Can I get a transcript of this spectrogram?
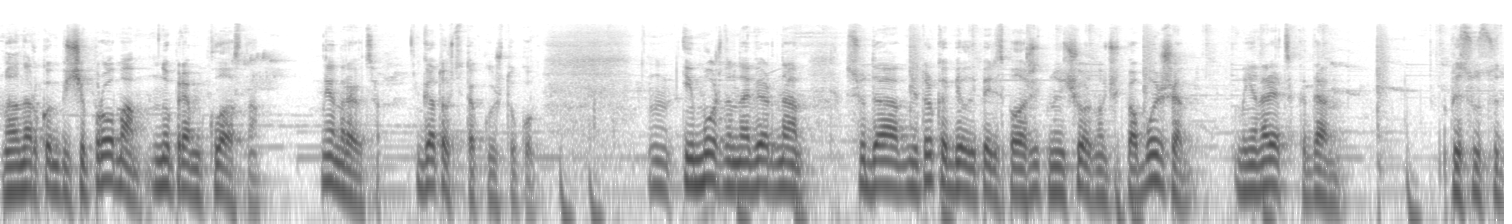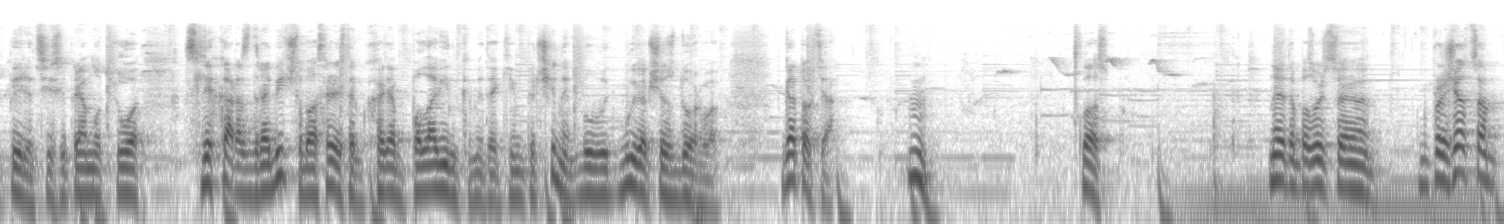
наркомпищепрома, ну прям классно. Мне нравится. Готовьте такую штуку. И можно, наверное, сюда не только белый перец положить, но и черного чуть побольше. Мне нравится, когда присутствует перец. Если прям вот его слегка раздробить, чтобы остались так, хотя бы половинками такими перчины, будет, будет вообще здорово. Готовьте. М -м. Класс. На этом позвольте с вами попрощаться.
